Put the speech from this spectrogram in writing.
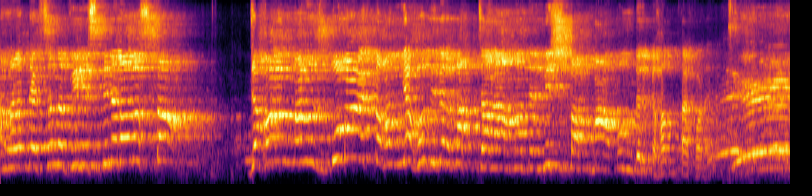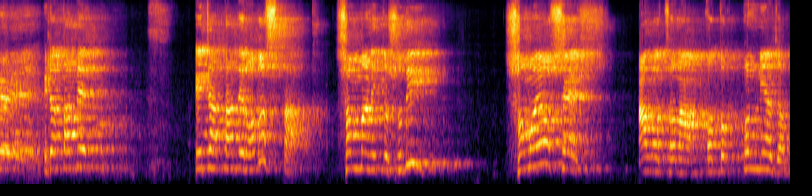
আপনারা দেখছেন না ফিলিস্তিনের অবস্থা? যখন মানুষ ঘুমায় তখন ইয়াহুদিদের বাচ্চারা আমাদের নিষ্পাপ মা বোনদেরকে হত্যা করে। এটা তাদের এটা তাদের অবস্থা। সম্মানিত শুধু সময়ও শেষ, আলোচনা কতক্ষণ নিয়ে যাব?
